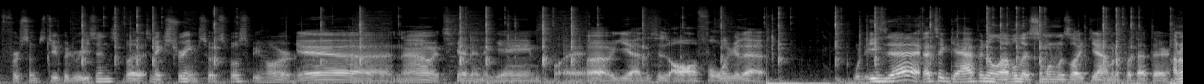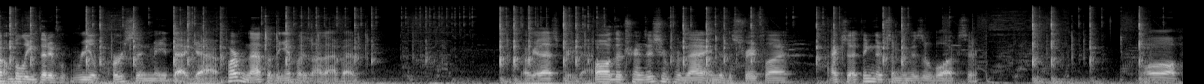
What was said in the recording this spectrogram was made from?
for some stupid reasons, but it's an extreme, so it's supposed to be hard. Yeah, now it's getting a gameplay. Oh, yeah, this is awful. Look at that. What is that? That's a gap in a level that someone was like, yeah, I'm gonna put that there. I don't believe that a real person made that gap. Apart from that, though, the gameplay is not that bad. Okay, that's pretty bad. Oh, the transition from that into the straight fly. Actually, I think there's some invisible blocks there. Oh,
